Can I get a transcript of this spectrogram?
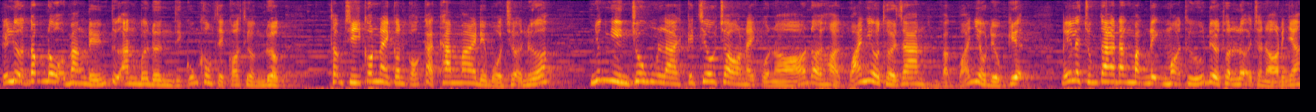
Cái lượng tốc độ mang đến từ Unburden thì cũng không thể coi thường được. Thậm chí con này còn có cả Kamai để bổ trợ nữa. Nhưng nhìn chung là cái chiêu trò này của nó đòi hỏi quá nhiều thời gian và quá nhiều điều kiện. Đấy là chúng ta đang mặc định mọi thứ đều thuận lợi cho nó đấy nhá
